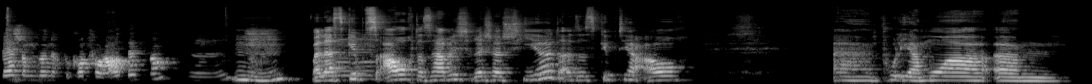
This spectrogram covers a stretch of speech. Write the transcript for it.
wäre schon so eine Grundvoraussetzung. Mhm. Mhm. Weil das mhm. gibt's auch, das habe ich recherchiert. Also es gibt ja auch äh, Polyamor ähm,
